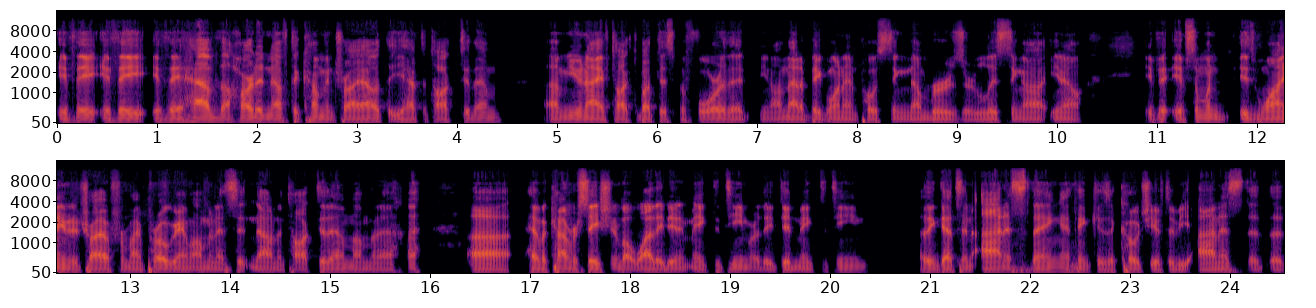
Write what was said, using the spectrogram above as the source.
if they, if they, if they have the heart enough to come and try out, that you have to talk to them um, you and I have talked about this before that you know I'm not a big one on posting numbers or listing uh you know if if someone is wanting to try out for my program I'm to sit down and talk to them. I'm to uh, have a conversation about why they didn't make the team or they did make the team. I think that's an honest thing. I think as a coach you have to be honest that that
